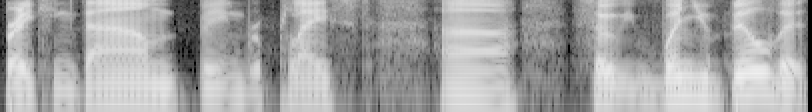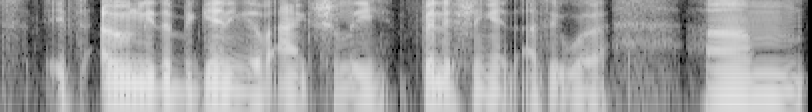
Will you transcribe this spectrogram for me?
breaking down, being replaced. Uh, so when you build it, it's only the beginning of actually finishing it, as it were. Um,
